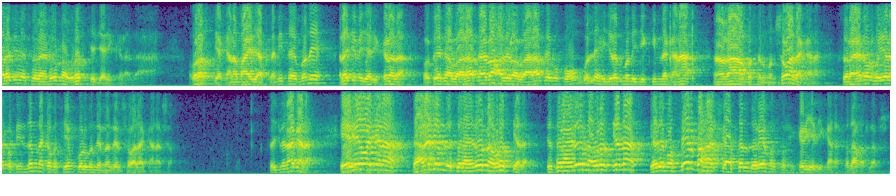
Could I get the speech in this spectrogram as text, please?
درجه نه سورا نور نه ورځ ته جاری کړه دا ورځ ته کنه ما دې اسلامي صاحب باندې رجه می جاری کړه دا او په صاحب بارا صاحب حاضر بارا صاحب په هم کول هجرت باندې چې کیم دا کنه را مسلمان شو دا کنه سورا نور هو یې په پنځم نه کا په سیم کول باندې نازل شو دا کنه شو سجمنا کنا ایده وجنا دا رجم ده سرائنور نا ورس کیا ده چه سرائنور نا ورس کیا ده یا ده محسن بحق شا اصل دوره منصوفی کریه دی کنا صدا مطلب شا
